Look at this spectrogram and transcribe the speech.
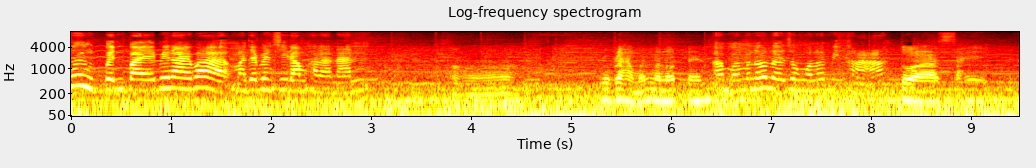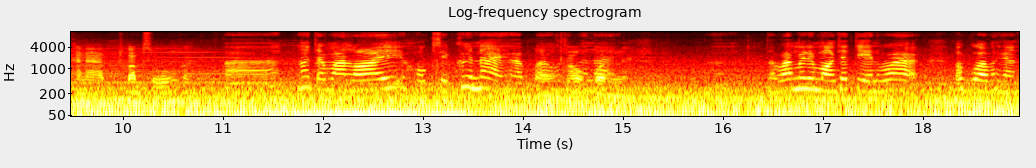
ซึ่งเป็นไปไม่ได้ว่ามันจะเป็นสีดำขนาดนั้นอ๋อรูปร่างเหมือนมนุษย์เลยอ่าเหมือนมนุษย์เลยทรงมนุษย์มีขาตัวไซส์ขนาดความสูงก่อนอ่าน่าจะมาร้อยหกสิบขึ้นได้ครับร้อยหกสิบเท่าขึ้นคได้นเลยแต่ว่าไม่ได้มองชัดเจนเพราะว่าก็กลัวเหมือนกัน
